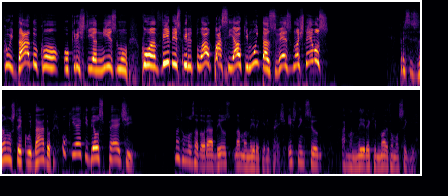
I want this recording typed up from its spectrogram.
Cuidado com o cristianismo, com a vida espiritual parcial que muitas vezes nós temos. Precisamos ter cuidado. O que é que Deus pede? Nós vamos adorar a Deus da maneira que Ele pede. Esta tem que ser a maneira que nós vamos seguir.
